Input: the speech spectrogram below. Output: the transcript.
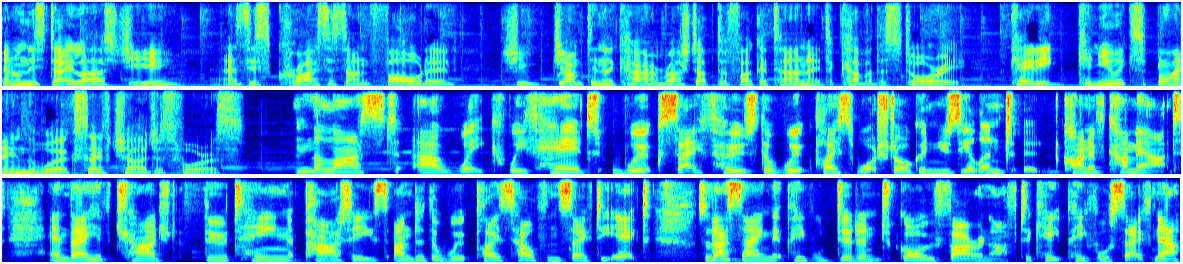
And on this day last year, as this crisis unfolded, she jumped in the car and rushed up to Whakatane to cover the story. Katie, can you explain the WorkSafe charges for us? In the last uh, week, we've had WorkSafe, who's the workplace watchdog in New Zealand, kind of come out and they have charged 13 parties under the Workplace Health and Safety Act. So they're saying that people didn't go far enough to keep people safe. Now,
